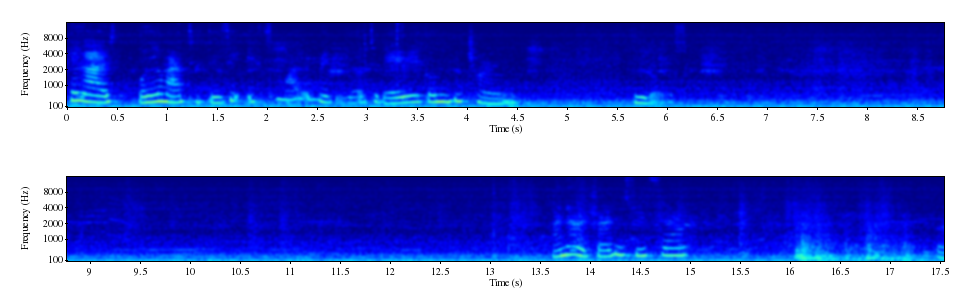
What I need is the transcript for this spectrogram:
Hey guys, welcome back to Daisy ASMR video. Today we're going to be trying noodles. I never tried this before, but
